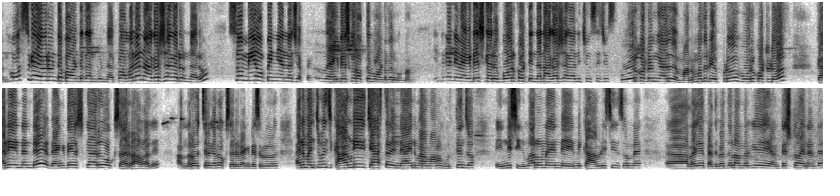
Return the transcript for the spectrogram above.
అంతే. హోస్ట్గా ఎవరు ఉంటే బాగుంటుంది అనుకుంటున్నారు? పొమ్మలో నాగార్జున గారు ఉన్నారు. సో మీ ఒపీనియన్లో చెప్పండి. వెంకటేష్ గారు వస్తే బాగుంటుంది అనుకున్నాను ఎందుకంటే వెంకటేష్ గారు? బోర్ కొట్టిందా నాగార్జున గారిని చూసి చూసి? బోరు కొట్టడం కాదు మన్మధుడు ఎప్పుడు బోరు కొట్టడు. కానీ ఏంటంటే వెంకటేష్ గారు ఒకసారి రావాలి. అందరూ వచ్చారు కదా ఒకసారి వెంకటేష్ గారు. ఆయన మంచి మంచి కామెడీ చేస్తాడండి. ఆయన మనం గుర్తించం. ఎన్ని సినిమాలు ఉన్నాయండి ఎన్ని కామెడీ సీన్స్ ఉన్నాయి. అలాగే పెద్ద పెద్దలు అందరికీ ఎంత ఇష్టం. ఆయన అంటే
